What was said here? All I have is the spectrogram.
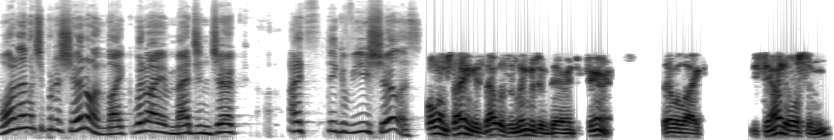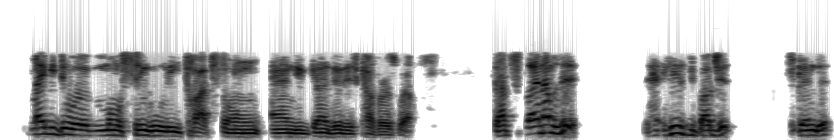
Why do they want you to put a shirt on? Like when I imagine jerk, I think of you shirtless. all I'm saying is that was the limit of their interference. They were like, you sound awesome. Maybe do a more singly type song and you're going to do this cover as well. That's, and that was it. Here's your budget, spend it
